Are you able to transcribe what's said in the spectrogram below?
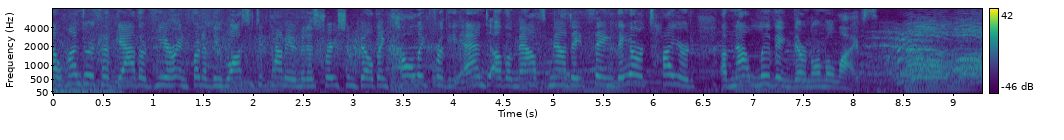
Now, hundreds have gathered here in front of the Washington County Administration building calling for the end of a mask mandate, saying they are tired of not living their normal lives. No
